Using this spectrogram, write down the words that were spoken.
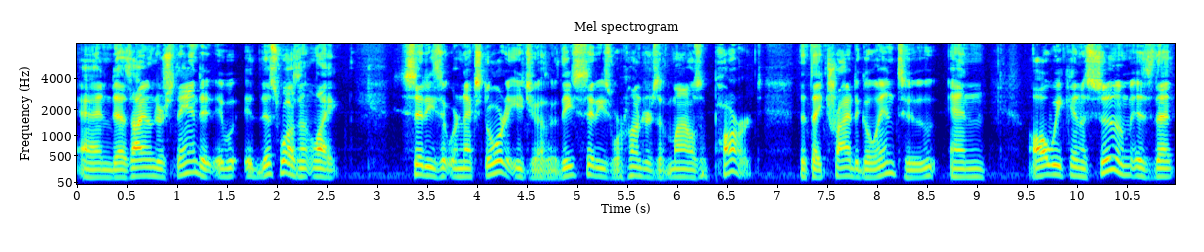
And as I understand it, it, it this wasn't like cities that were next door to each other. These cities were hundreds of miles apart that they tried to go into, and all we can assume is that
